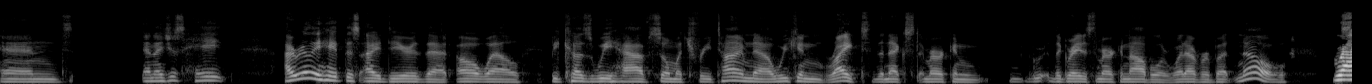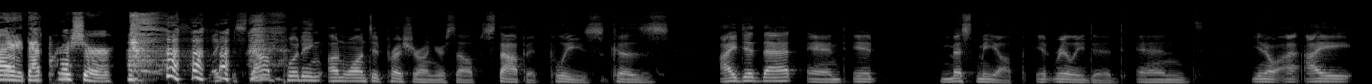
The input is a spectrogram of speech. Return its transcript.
and and I just hate. I really hate this idea that oh well because we have so much free time now we can write the next American the greatest American novel or whatever. But no, right? That pressure. like stop putting unwanted pressure on yourself. Stop it, please, because I did that and it messed me up. It really did, and you know I, I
